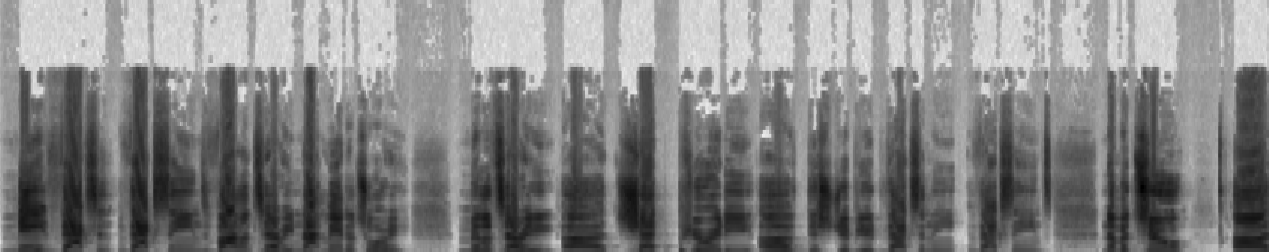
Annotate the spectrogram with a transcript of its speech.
made vaccine vaccines voluntary, not mandatory. Military uh, check purity of distribute vaccine vaccines. Number two, uh,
